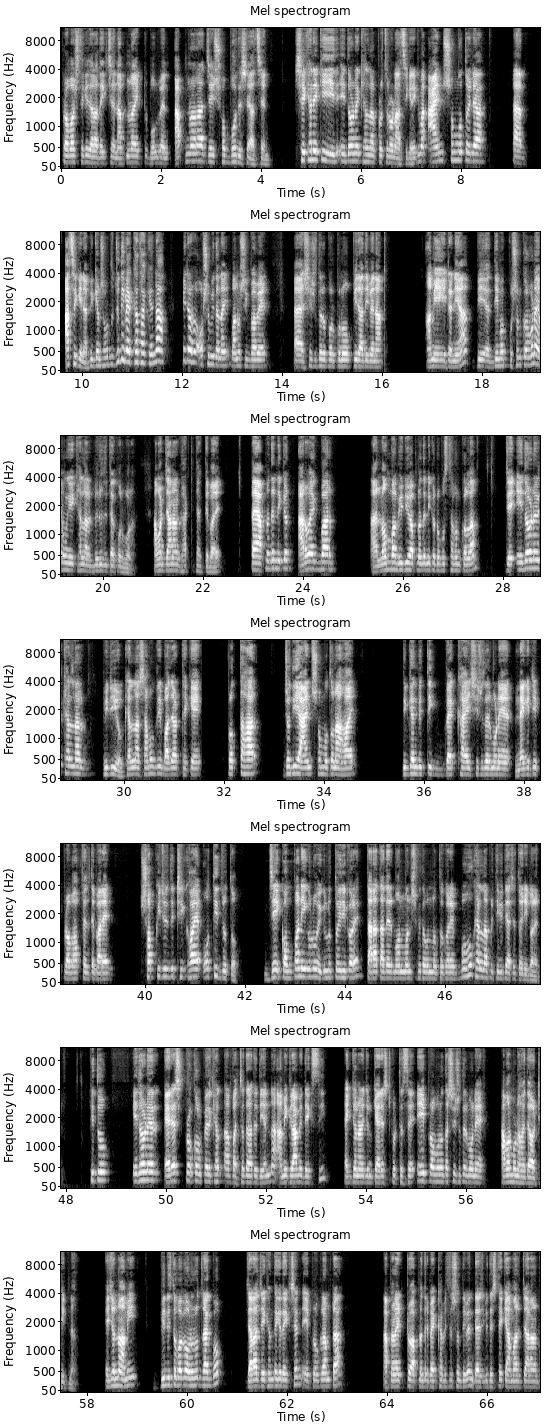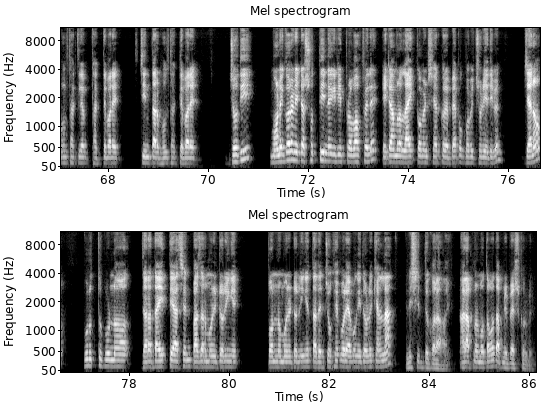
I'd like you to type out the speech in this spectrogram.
প্রবাস থেকে যারা দেখছেন, আপনারা একটু বলবেন, আপনারা যে সভ্য দেশে আছেন, সেখানে কি এই- ধরনের খেলনার প্রচলন আছে কিনা? কিংবা আইনসম্মত এটা আছে কিনা? বিজ্ঞানসম্মত যদি ব্যাখ্যা থাকে, না, এটার অসুবিধা নাই। মানসিকভাবে শিশুদের উপর কোনো পীড়া দিবে না। আমি এটা নিয়ে দ্বিমত পোষণ করব না এবং এই খেলনার বিরোধিতা করব না। আমার জানার ঘাটতি থাকতে পারে। তাই আপনাদের নিকট আরও একবার লম্বা ভিডিও আপনাদের নিকট উপস্থাপন করলাম যে এই ধরনের খেলনার ভিডিও, খেলনা সামগ্রী বাজার থেকে প্রত্যাহার যদি আইনসম্মত না হয় বিজ্ঞান ভিত্তিক ব্যাখ্যায় শিশুদের মনে নেগেটিভ প্রভাব ফেলতে পারে। সব কিছু যদি ঠিক হয়, অতি দ্রুত যে কোম্পানিগুলো এগুলো তৈরি করে, তারা তাদের মন মানসিকতা উন্নত করে, বহু খেলনা পৃথিবীতে আছে তৈরি করেন। কিন্তু এ ধরনের অ্যারেস্ট প্রকল্পের খেলনা বাচ্চাদের হাতে দিয়েন না। আমি গ্রামে দেখছি, একজন আরেকজনকে অ্যারেস্ট করতেছে। এই প্রবণতা শিশুদের মনে, আমার মনে হয় দেওয়া ঠিক না। এই জন্য আমি বিনীতভাবে অনুরোধ রাখব, যারা যেখান থেকে দেখছেন এই প্রোগ্রামটা, আপনারা একটু আপনাদের ব্যাখ্যা বিশ্লেষণ দিবেন। দেশ বিদেশ থেকে আমার জানার ভুল থাকলে থাকতে পারে, চিন্তার ভুল থাকতে পারে। যদি মনে করেন এটা সত্যি নেগেটিভ প্রভাব ফেলে, এটা আমরা লাইক কমেন্ট শেয়ার করে ব্যাপকভাবে ছড়িয়ে দিবেন। যেন গুরুত্বপূর্ণ যারা দায়িত্বে আছেন, বাজার মনিটরিং এ, পণ্য মনিটরিং এ তাদের চোখে পড়ে এবং এই ধরনের খেলনা নিষিদ্ধ করা হয়। আর আপনার মতামত আপনি পেশ করবেন।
